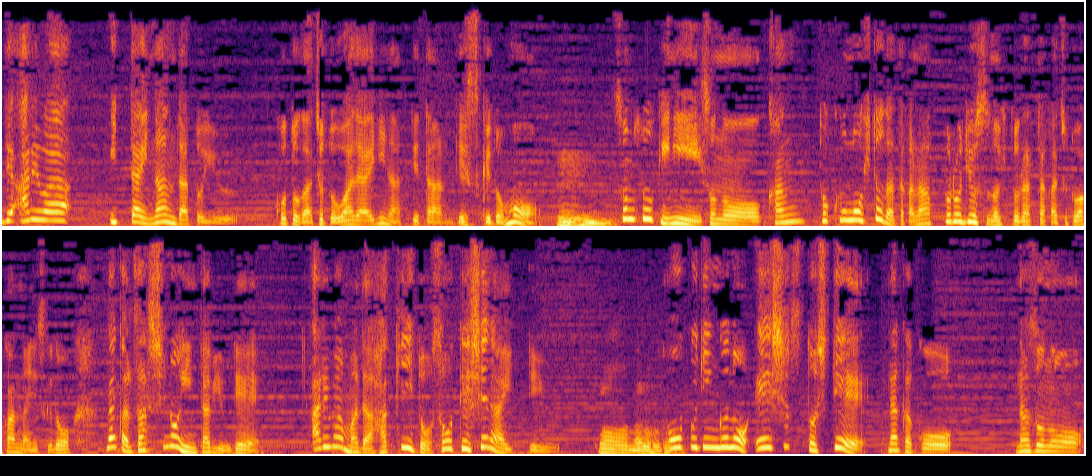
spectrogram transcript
で、あれは一体何だということがちょっと話題になってたんですけども、うん。その時に、その、監督の人だったかな？プロデュースの人だったかちょっとわかんないんですけど、なんか雑誌のインタビューで、あれはまだはっきりと想定してないっていう、ああ、なるほオーど。プニングの演出として、なんかこう、謎の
